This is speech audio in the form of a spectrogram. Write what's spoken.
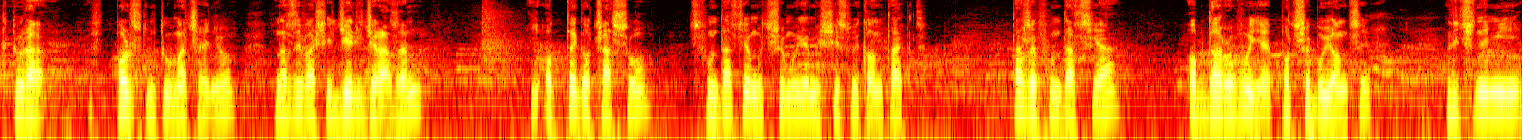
która w polskim tłumaczeniu nazywa się Dzielić Razem. I od tego czasu z Fundacją utrzymujemy ścisły kontakt. Taże fundacja obdarowuje potrzebujących licznymi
